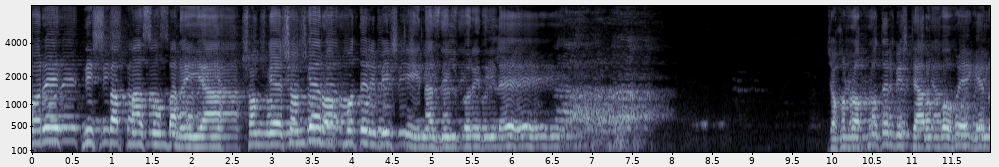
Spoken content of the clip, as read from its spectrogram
করে নিষ্পাপ মাসুম বানাইয়া সঙ্গে সঙ্গে রহমতের বৃষ্টি নাজিল করে দিলেন। যখন রহমতের বৃষ্টি আরম্ভ হয়ে গেল,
